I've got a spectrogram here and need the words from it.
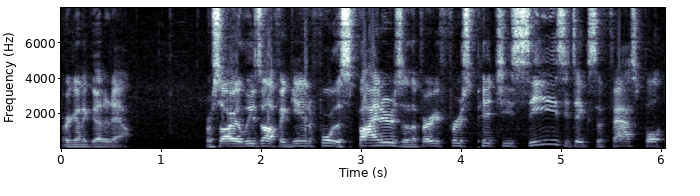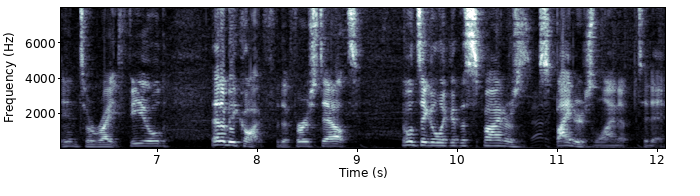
are going to gut it out. Rosario leads off again for the Spiders on the very first pitch he sees. He takes the fastball into right field. That'll be caught for the first out. And we'll take a look at the Spiders, Spiders lineup today.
